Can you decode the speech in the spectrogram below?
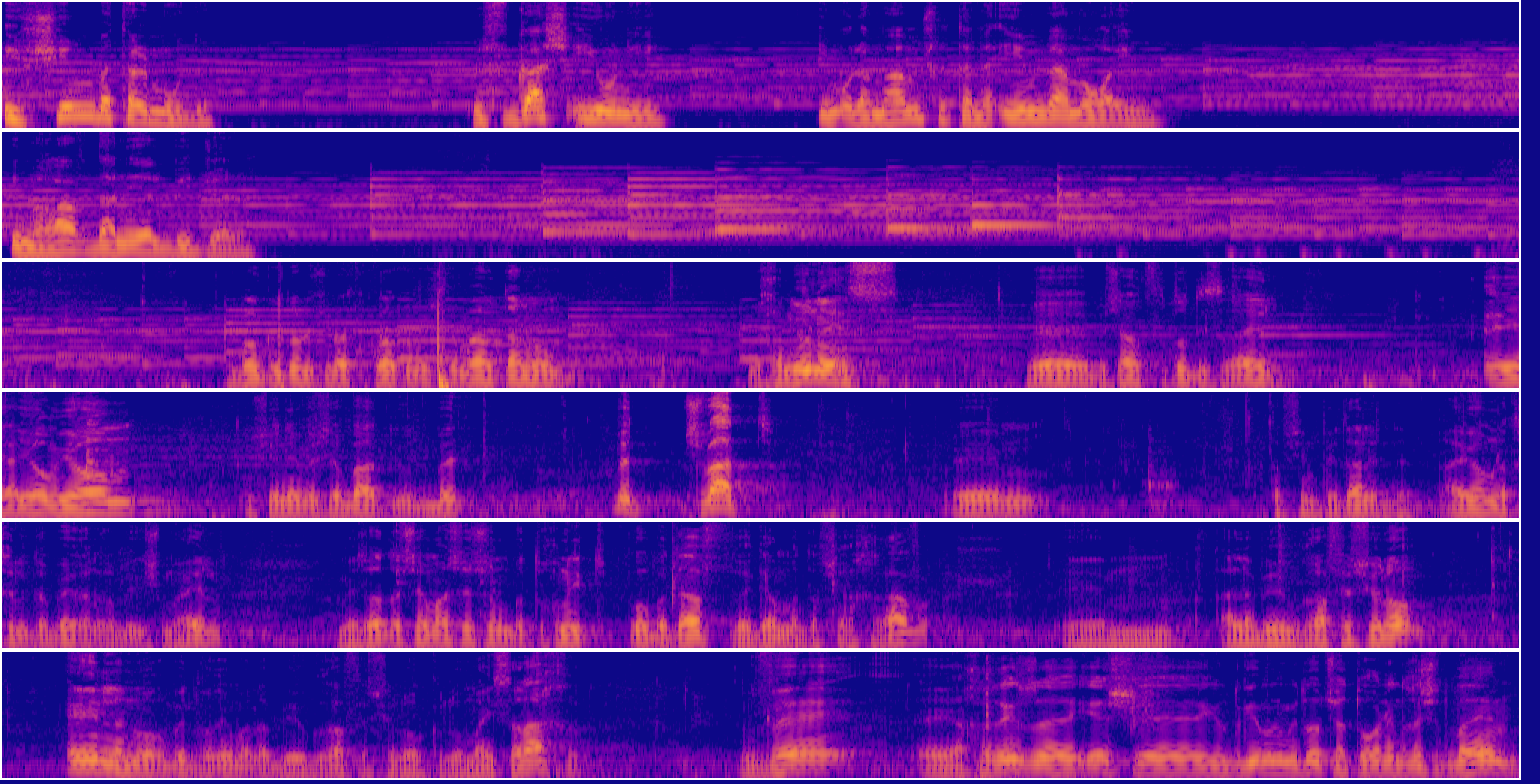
אישים בתלמוד. מפגש עיוני עם עולמם של תנאים ואמוראים עם הרב דניאל ביג'ל. בוקר טוב לישיבת כל מי ששומע אותנו. בח'אן יונס ובשאר תפוצות ישראל. אה, היום יום שני ושבת, י"ב בשבט, אה, תשפ"ד. היום נתחיל לדבר על רבי ישמעאל. בעזרת השם, מה שיש לנו בתוכנית פה בדף וגם בדף שאחריו, אה, על הביוגרפיה שלו. אין לנו הרבה דברים על הביוגרפיה שלו, כלומר יסלח. ואחרי זה יש י"ג מידות שהתורה נדרשת בהן.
